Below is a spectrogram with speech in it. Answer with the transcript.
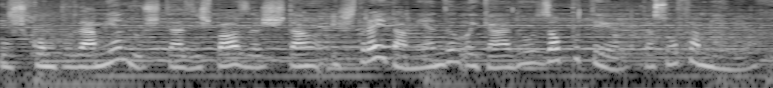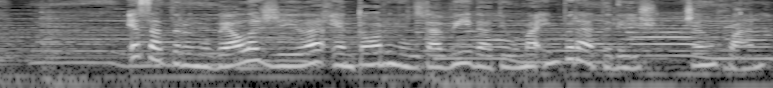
os comportamentos das esposas estão estreitamente ligados ao poder da sua família. Essa telenovela gira em torno da vida de uma imperatriz, Zhen Huan.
